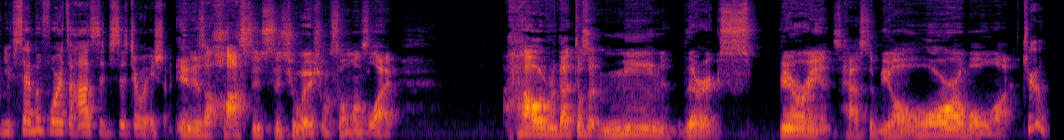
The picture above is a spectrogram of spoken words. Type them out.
you've said before it's a hostage situation it is a hostage situation with someone's life. However, that doesn't mean their experience has to be a horrible one. true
